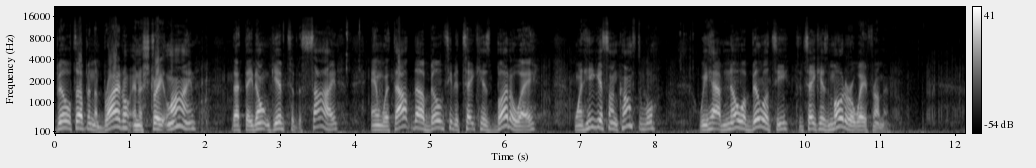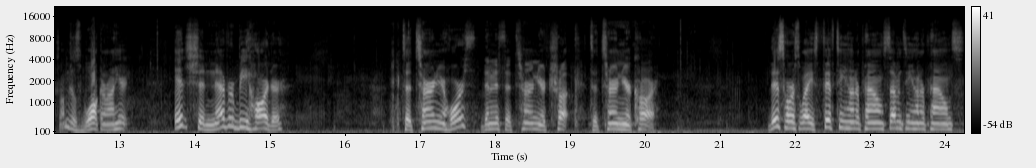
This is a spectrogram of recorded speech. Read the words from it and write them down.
built up in the bridle in a straight line that they don't give to the side. And without the ability to take his butt away, when he gets uncomfortable, we have no ability to take his motor away from him. So I'm just walking around here. It should never be harder to turn your horse than it is to turn your truck, to turn your car. This horse weighs 1,500 pounds, 1,700 pounds.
